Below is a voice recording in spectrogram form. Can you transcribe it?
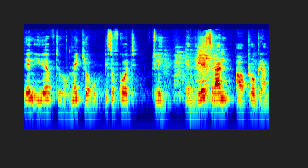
Then you have to make your piece of code clean. And let's run our program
